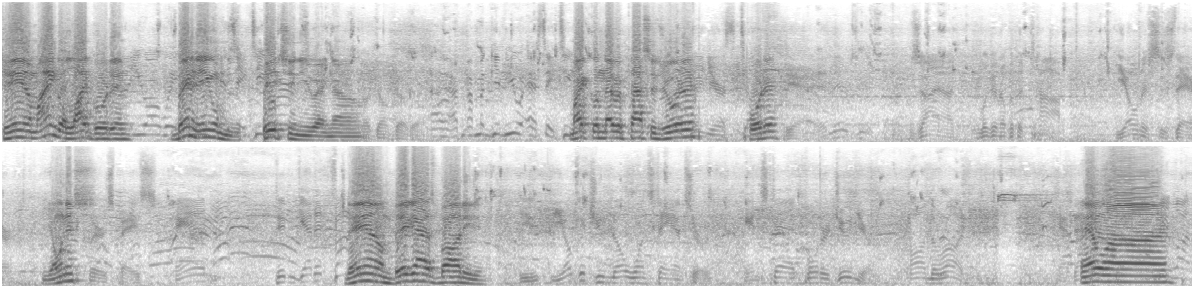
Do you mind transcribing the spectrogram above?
Damn, I ain't gonna lie, Gordon. Brandon Ingram is bitching you right now. Oh, don't go there. I, I'm gonna give you a SAT. Michael never passed to Jordan. Porter. Yeah. Zion looking over the top. Jonas is there. Jonas. Clear space. And didn't get it. Damn, big ass body. Jokic, you know, wants to answer. Instead, Porter Jr. on the run. And one.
